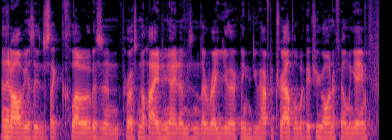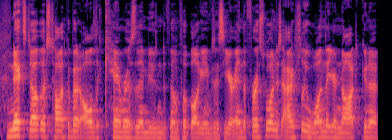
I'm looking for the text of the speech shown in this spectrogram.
And then obviously just like clothes and personal hygiene items and the regular things you have to travel with if you're going to film a game. Next up, let's talk about all the cameras that I'm using to film football games this year. And the first one is actually one that you're not gonna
